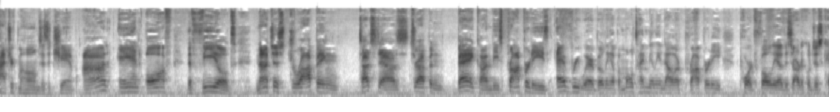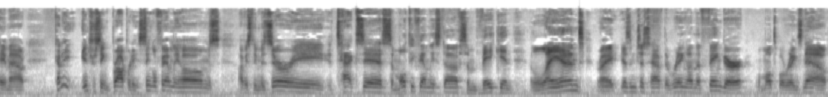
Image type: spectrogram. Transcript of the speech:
Patrick Mahomes is a champ on and off the field, not just dropping touchdowns, dropping bank on these properties everywhere, building up a multi million dollar property portfolio. This article just came out. Kind of interesting properties, single family homes, obviously Missouri, Texas, some multifamily stuff, some vacant land, right? He doesn't just have the ring on the finger, well, multiple rings now.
